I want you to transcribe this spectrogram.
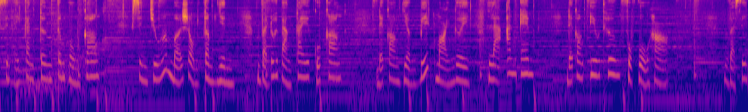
xin hãy canh tân tâm hồn con. Xin chúa mở rộng tầm nhìn và đôi bàn tay của con, để con nhận biết mọi người là anh em, để con yêu thương phục vụ họ. Và xin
